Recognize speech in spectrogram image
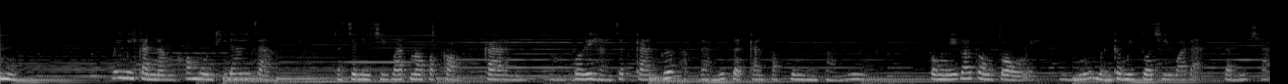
5. ไม่มีการนำข้อมูลที่ได้จากดัชนีชี้วัดมาประกอบการ บริหารจัดการเพื่อผลักดันให้เกิดการปรับปรุงต่อเนื่อง ตรงนี้ก็ตรงๆเลยเหมือนกับมีตัวชี้วัดอะแต่ไม่ใช้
